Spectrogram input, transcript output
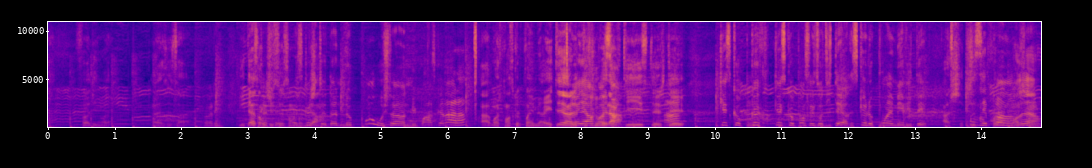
ça. Falling, ouais. Ouais, c'est ça. Falling. Il date en plus je ce son, Est-ce que je bien. te donne le point ou je te donne un demi-point Parce que là, là. Ah, moi je pense que le point est mérité. Hein. J'ai trouvé l'artiste. je Hein Qu'est-ce que, que- qu'est-ce que pensent les auditeurs? Est-ce que le point est mérité? Ah, je sais pas. Je sais pas. hein. demander, hein.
